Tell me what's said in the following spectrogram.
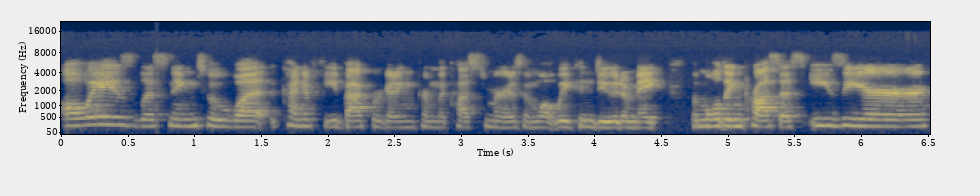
always listening to what kind of feedback we're getting from the customers and what we can do to make the molding process easier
